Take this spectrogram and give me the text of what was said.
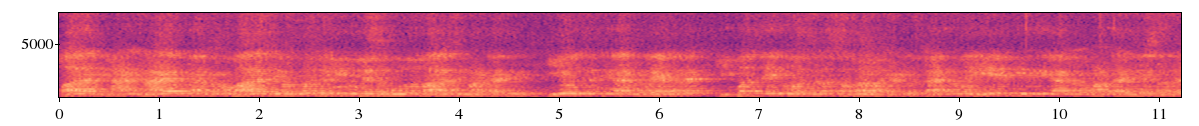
ಬಾಲಾಜಿ, ನಾಳೆ ನಾಳೆ ಕಾರ್ಯಕ್ರಮ ಬಾಲಾಜಿ ಒಂದು ಜಮೀನುಪೇ ಸಮೂಹದ್ದು ಬಾಲಾಜಿ ಮಾಡ್ತಾ ಇದ್ದೀವಿ. ಈ ಒಂದು ರೀತಿ ಕಾರ್ಯಕ್ರಮ ಯಾಕಂದ್ರೆ ಇಪ್ಪತ್ತೈದು ವರ್ಷದ ಸಂಭ್ರಮ ಆಚರಣೆ ಕಾರ್ಯಕ್ರಮ ಏನು ಈ ರೀತಿ ಕಾರ್ಯಕ್ರಮ ಮಾಡ್ತಾ ಇದ್ದೀವಿ ಅಂತಂದ್ರೆ,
